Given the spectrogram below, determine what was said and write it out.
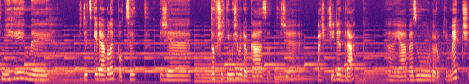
Knihy mi vždycky dávaly pocit, že to všichni můžeme dokázat, že až přijde drak, eh, já vezmu do ruky meč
